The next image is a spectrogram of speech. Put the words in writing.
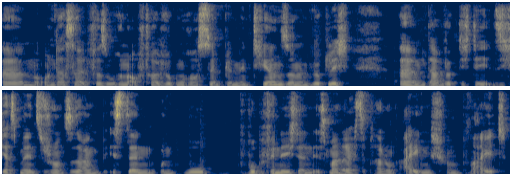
ähm, und das halt versuchen, auf Teufel komm raus zu implementieren, sondern wirklich ähm, da wirklich die, sich erstmal hinzuschauen, zu sagen, ist denn und wo, wo befinde ich denn, ist meine Rechtsabteilung eigentlich schon weit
